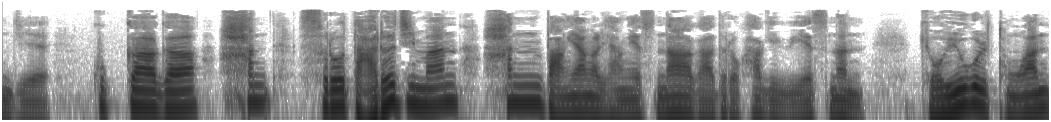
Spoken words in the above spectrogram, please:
이제 국가가 한 서로 다르지만 한 방향을 향해서 나아가도록 하기 위해서는 교육을 통한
